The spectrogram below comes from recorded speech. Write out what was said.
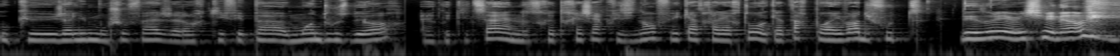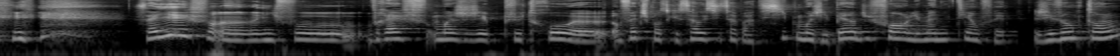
ou que j'allume mon chauffage alors qu'il fait pas moins 12 dehors. À côté de ça, notre très cher président fait 4 allers-retours au Qatar pour aller voir du foot. Désolée, mais je suis énervée. ça y est, il faut. Bref, moi j'ai plus trop. Euh, en fait, je pense que ça aussi, ça participe. Moi j'ai perdu foi en l'humanité en fait. J'ai 20 ans,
